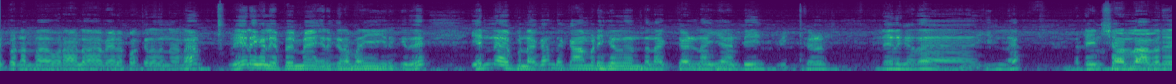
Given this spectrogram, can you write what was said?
இப்போ நம்ம ஒரு ஆளாக வேலை பார்க்குறதுனால வேலைகள் எப்பயுமே இருக்கிற மாதிரியே இருக்குது. என்ன அப்படின்னாக்கா இந்த காமெடிகள் இந்த நக்கல் நையாண்டி விக்கல் இந்த இதுக்காக தான் இல்லை. பட் இன்ஷால்லாம் அவர்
